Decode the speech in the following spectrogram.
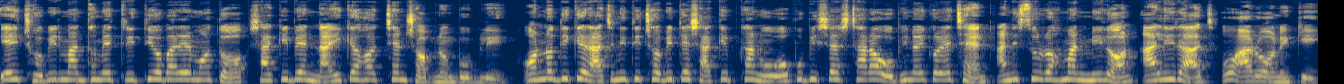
এই ছবির মাধ্যমে তৃতীয়বারের মতো সাকিবের নায়িকা হচ্ছেন শবনম বুবলি। অন্যদিকে রাজনীতি ছবিতে সাকিব খান ও অপু বিশ্বাস ছাড়াও অভিনয় করেছেন আনিসুর রহমান মিলন আলিরাজ ও আরও অনেকেই।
